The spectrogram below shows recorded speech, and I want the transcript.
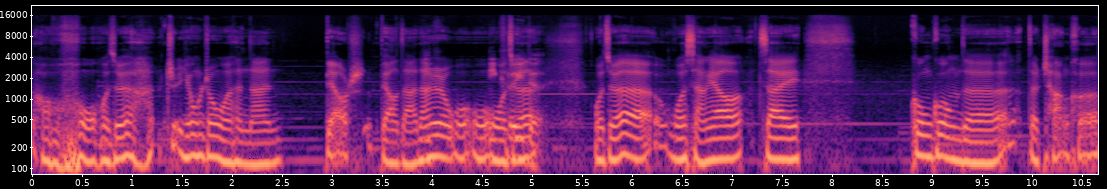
哦，我觉得这用中文很难表示表达，但是我我我觉得。我觉得我想要在公共的的场合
